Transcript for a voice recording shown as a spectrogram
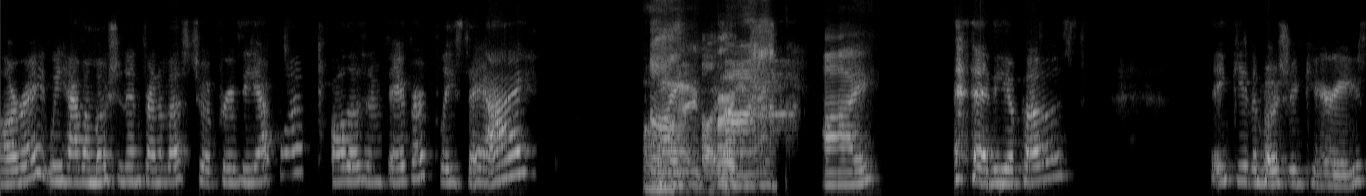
All right, we have a motion in front of us to approve the EPWA. All those in favor, please say aye. Aye. Aye. I, Any opposed? Thank you. The motion carries.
